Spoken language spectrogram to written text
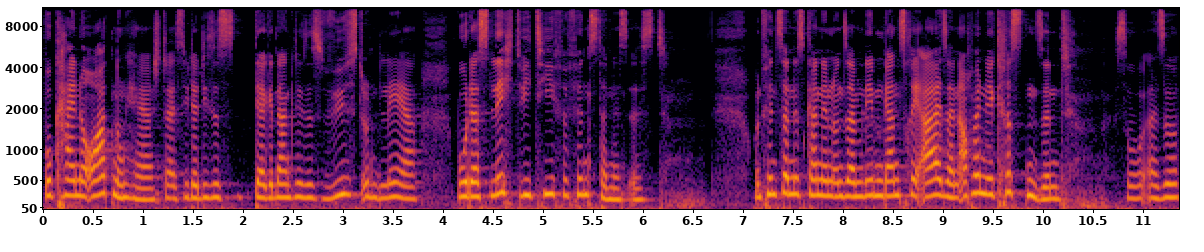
wo keine Ordnung herrscht. Da ist wieder dieses, der Gedanke, dieses wüst und leer, wo das Licht wie tiefe Finsternis ist. Und Finsternis kann in unserem Leben ganz real sein, auch wenn wir Christen sind. So, also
